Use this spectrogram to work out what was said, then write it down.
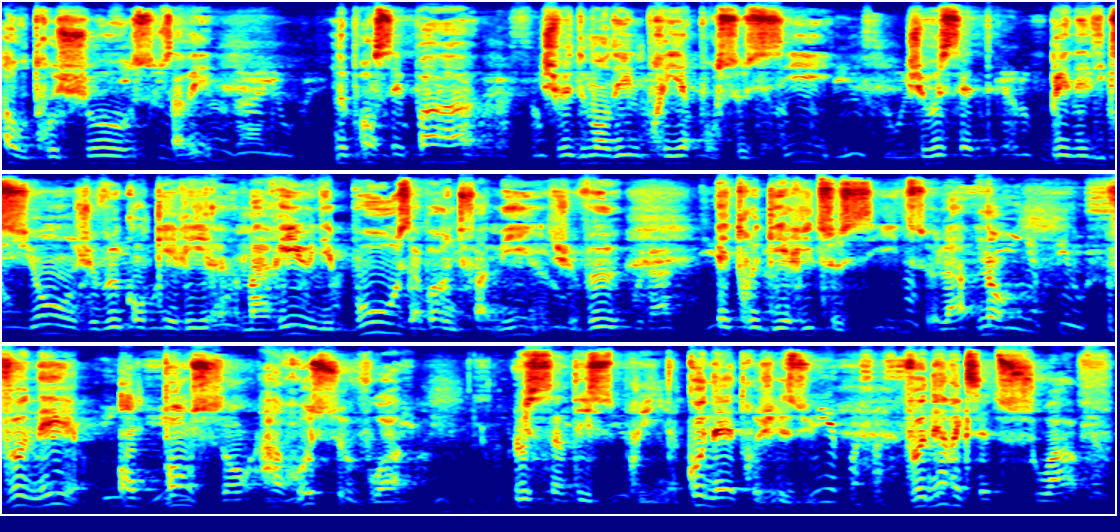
à autre chose, vous savez, ne pensez pas, je vais demander une prière pour ceci, je veux cette bénédiction, je veux conquérir un mari, une épouse, avoir une famille, je veux être guéri de ceci, de cela. Non, venez en pensant à recevoir le Saint-Esprit, à connaître Jésus. Venez avec cette soif.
